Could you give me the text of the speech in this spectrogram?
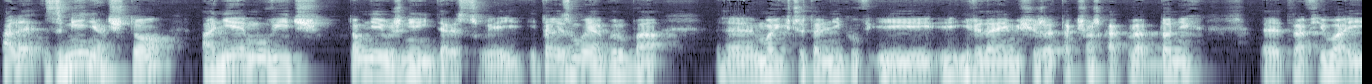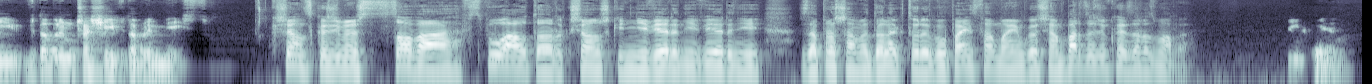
ale zmieniać to, a nie mówić, to mnie już nie interesuje. I to jest moja grupa e, moich czytelników i, i, i wydaje mi się, że ta książka akurat do nich e, trafiła i w dobrym czasie i w dobrym miejscu. Ksiądz Kazimierz Sowa, współautor książki Niewierni, Wierni. Zapraszamy do lektury. Był Państwa moim gościem. Bardzo dziękuję za rozmowę. Dziękuję.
